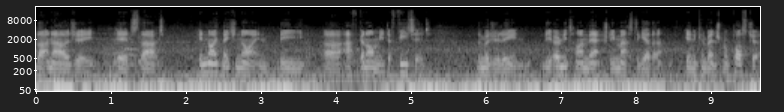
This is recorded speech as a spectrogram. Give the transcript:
that analogy, it's that in 1989, the uh, Afghan army defeated the Mujahideen the only time they actually massed together in a conventional posture,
